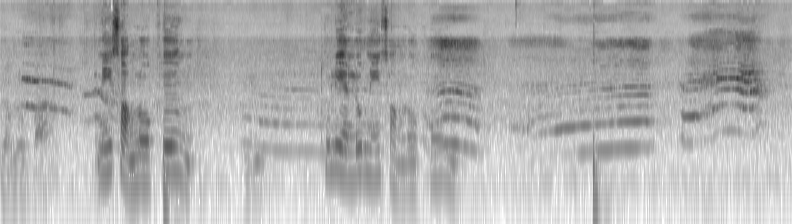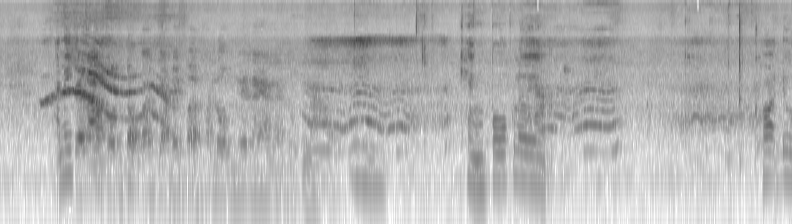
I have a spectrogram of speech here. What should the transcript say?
กือบลูกบ้านอันนี้สองโลครึ่งอืมทุเรียนลูกนี้สองโลครึ่ง อันนี้เวลาฝนตกเราอย่าไปเปิดพัดลมแรงๆนะลูกหนาวอืมแข็งโป๊กเลยอะ เคาะดู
